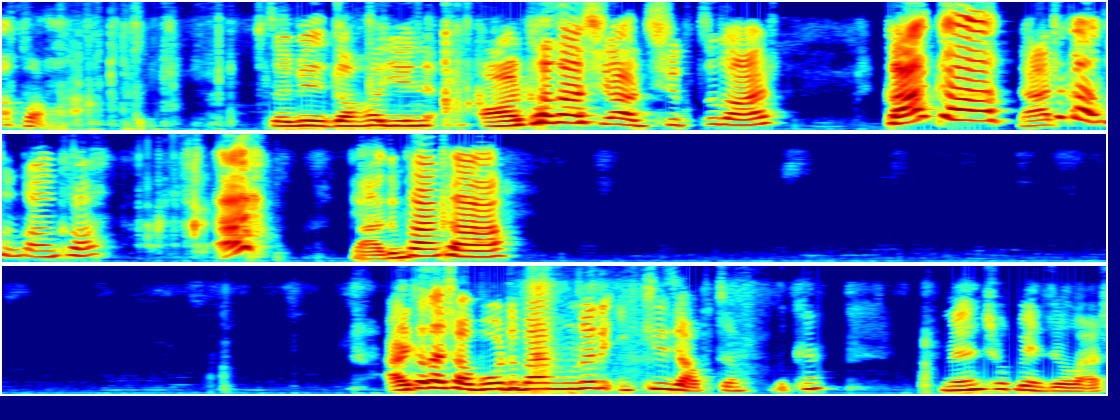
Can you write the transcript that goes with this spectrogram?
Apa. Tabii daha yeni arkadaşlar çıktılar. Kanka! Ah! Geldim kanka. Arkadaşlar bu arada ben bunları ikiz yaptım. Bakın. Bana çok benziyorlar.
